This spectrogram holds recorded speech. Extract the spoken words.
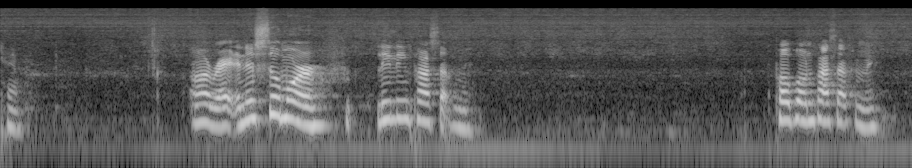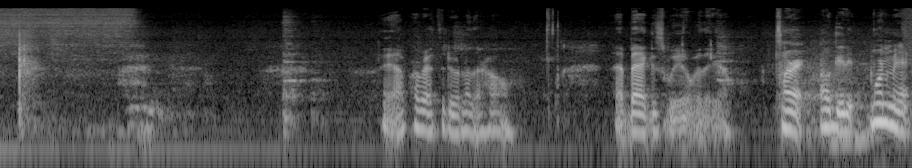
Okay. All right, and there's still more. Lily, pass that for me. Popo, pass that for me. Yeah, I'll probably have to do another haul. That bag is way over there. All right, I'll get it. One minute.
